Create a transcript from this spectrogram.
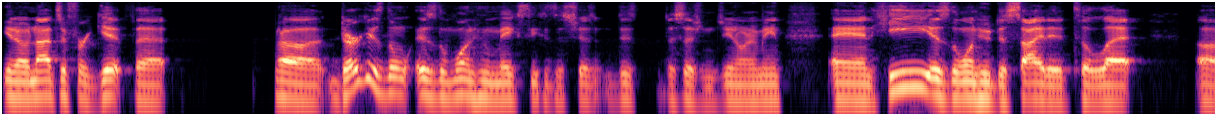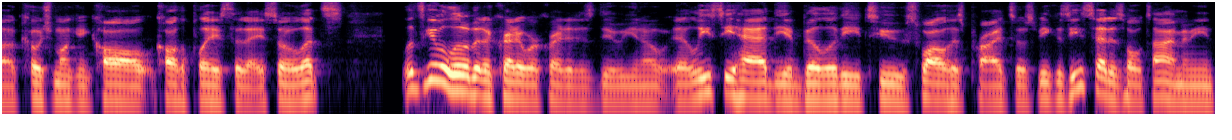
you know, not to forget that uh, Dirk is the is the one who makes these decisions. You know what I mean? And he is the one who decided to let uh, Coach Monken call call the plays today. So let's let's give a little bit of credit where credit is due. You know, at least he had the ability to swallow his pride, so to speak, because he said his whole time. I mean,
